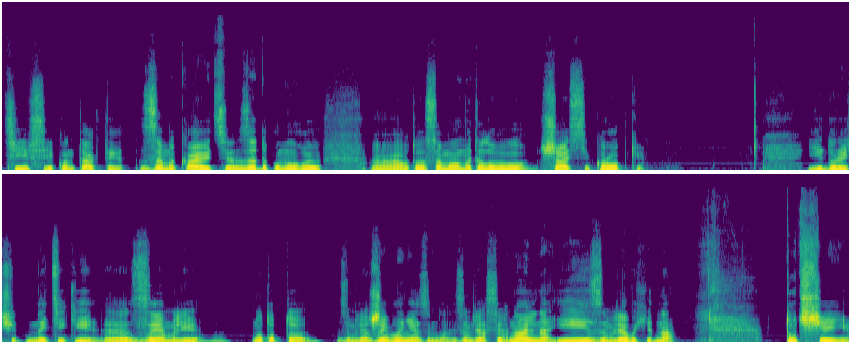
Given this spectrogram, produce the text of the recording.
ці всі контакти замикаються за допомогою е, того самого металевого шасі, коробки. І, до речі, не тільки е, землі, ну тобто земля живлення, земля, сигнальна і земля вихідна. Тут ще й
